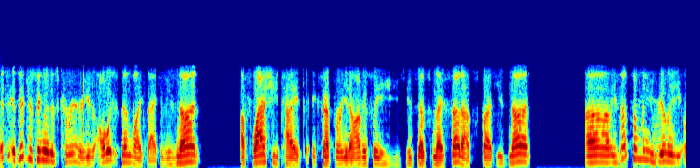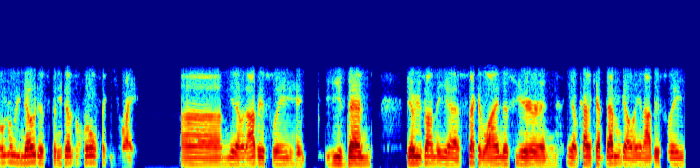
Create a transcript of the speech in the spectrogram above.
It's it's interesting with his career. He's always been like that because he's not a flashy type, except for you know, obviously he's he's got some nice setups, but he's not. Uh, he's not someone you really overly notice, but he does the little things right. Um, you know, and obviously he's been, you know, he was on the uh, second line this year, and you know, kind of kept them going. And obviously,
